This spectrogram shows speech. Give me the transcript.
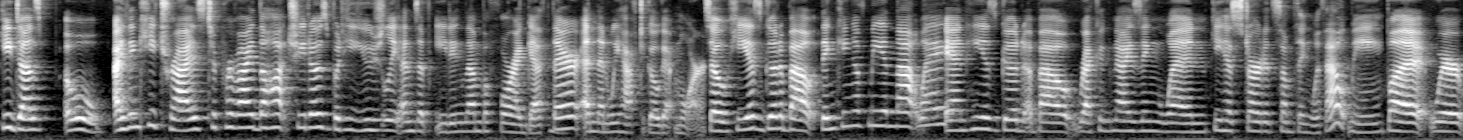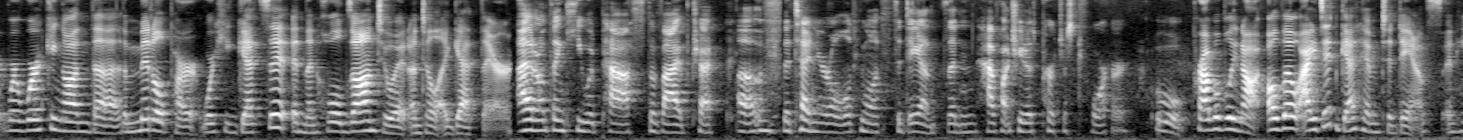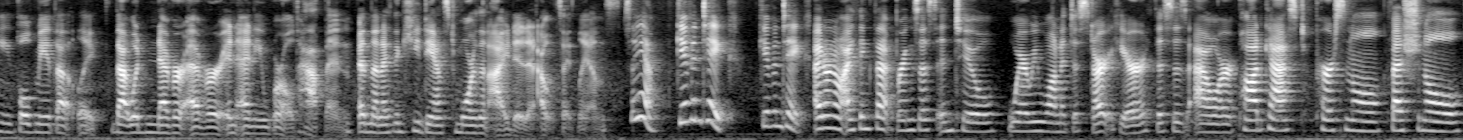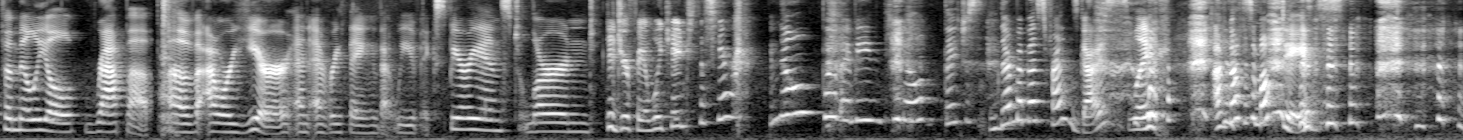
He does. Oh, I think he tries to provide the hot Cheetos, but he usually ends up eating them before I get there, and then we have to go get more. So he is good about thinking of me in that way, and he is good about recognizing when he has started something without me. But we're we're working on the the middle part where he gets it and then holds on to it until I get there. I don't think he would pass the vibe check of the ten year old who wants to dance and have hot Cheetos purchased for her. Ooh, probably not. Although I did get him to dance, and he told me that like that would never ever in any world happen. And then I think he danced more than I did at Outside Lands. So yeah, give and take. Give and take. I don't know. I think that brings us into where we wanted to start here. This is our podcast, personal, professional, familial wrap up of our year and everything that we've experienced, learned, Did your family change this year? no, but I mean, you know, they just, they're my best friends, guys. Like, I've got some updates.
